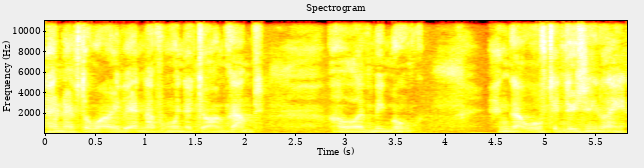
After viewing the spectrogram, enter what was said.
I don't have to worry about nothing when the time comes. I'll have me milk and go off to Disneyland.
